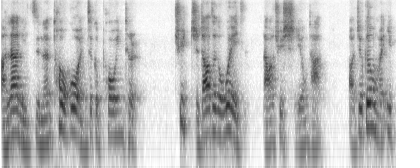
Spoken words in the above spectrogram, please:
啊，那你只能透过你这个 pointer 去指到这个位置，然后去使用它啊，就跟我们一。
